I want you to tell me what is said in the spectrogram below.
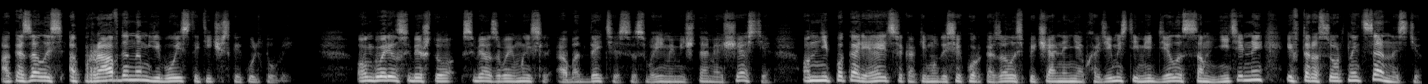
оказалось оправданным его эстетической культурой. Он говорил себе, что, связывая мысль об Адетте со своими мечтами о счастье, он не покоряется, как ему до сих пор казалось, печальной необходимости иметь дело с сомнительной и второсортной ценностью,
